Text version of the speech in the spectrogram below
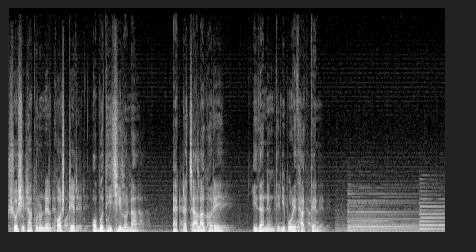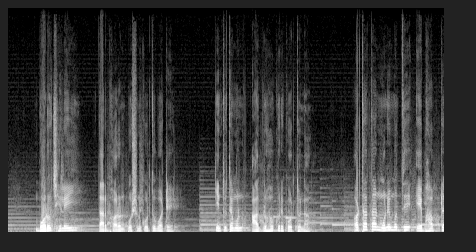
শশী ঠাকুরনের কষ্টের অবধি ছিল না। একটা চালা ঘরে ইদানিং তিনি পড়ে থাকতেন। বড় ছেলেই তার ভরণ পোষণ করত বটে, কিন্তু তেমন আগ্রহ করে করত না। অর্থাৎ তার মনের মধ্যে এ ভাবটা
